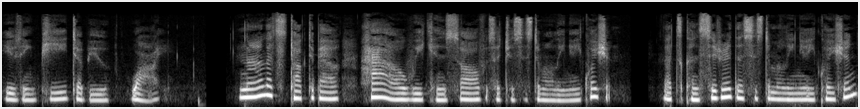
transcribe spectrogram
using PWY. Now let's talk about how we can solve such a system of linear equation. Let's consider the system of linear equation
